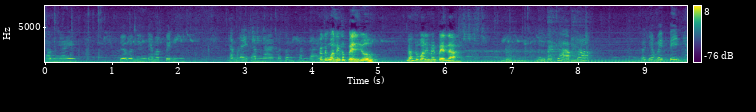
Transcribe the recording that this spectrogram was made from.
ทำไงเผื่อวันหนึ่งได้มาเป็นทำไรทำนาก็ต้องทำได้ก็ทุกวันนี้ก็เป็นอยู่นะทุกวันนี้ไม่เป็นอะอืมไม่ได้ทำเนาะก็ยังไม่เป็นไง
